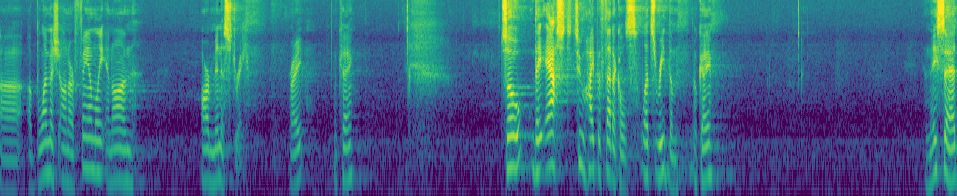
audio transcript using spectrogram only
uh, a blemish on our family and on our ministry, right? Okay? So they asked two hypotheticals. Let's read them, okay? And they said,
